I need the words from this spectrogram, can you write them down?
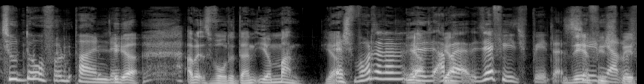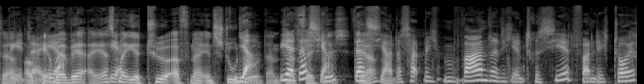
zu doof und peinlich. Ja. ja, aber es wurde dann ihr Mann. Ja. Es wurde dann, Ja, äh, aber sehr viel später. Sehr zehn viel Jahre später. später. Okay, ja. aber wer erstmal ja. ihr Türöffner ins Studio ja. dann ja, das ja, tatsächlich? das ja. das hat mich wahnsinnig interessiert, fand ich toll.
